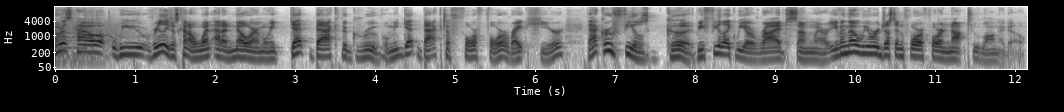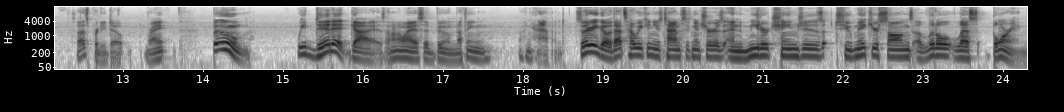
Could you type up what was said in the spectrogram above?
Notice how we really just kind of went out of nowhere, and when we get back the groove, when we get back to 4 4 right here, that groove feels good. We feel like we arrived somewhere, even though we were just in 4 4 not too long ago. So that's pretty dope, right? Boom! We did it, guys. I don't know why I said boom. Nothing. Nothing happened. So there you go. That's how we can use time signatures and meter changes to make your songs a little less boring.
